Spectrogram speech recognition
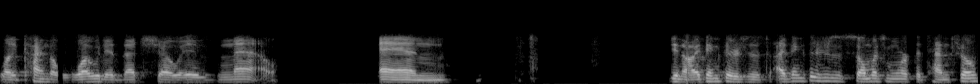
like kind of loaded that show is now. And you know, I think there's just I think there's just so much more potential.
